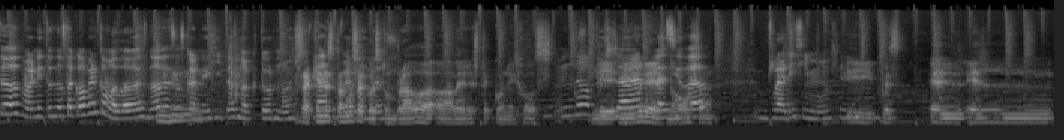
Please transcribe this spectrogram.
todos bonitos. Nos tocó ver como dos, ¿no? De esos conejitos nocturnos. Pues aquí no estamos acostumbrados a, a ver este conejos No, pues li- ya en libres, la ¿no? O ciudad sea, rarísimo, sí. Y pues el, el,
